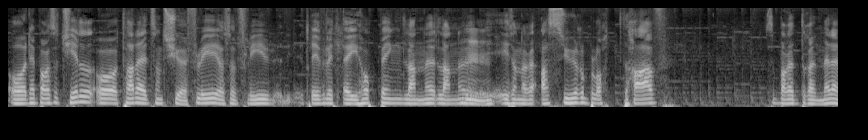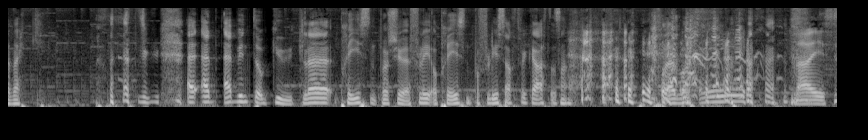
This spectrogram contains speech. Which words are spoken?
Og det er bare så chill å ta deg et sånt sjøfly og så fly, drive litt øyhopping, lande, lande Mm. i, i sånn asurblått hav. Så bare drømme deg vekk. jeg, jeg, jeg begynte å google prisen på sjøfly og prisen på flysertifikat og sånn. Nice.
